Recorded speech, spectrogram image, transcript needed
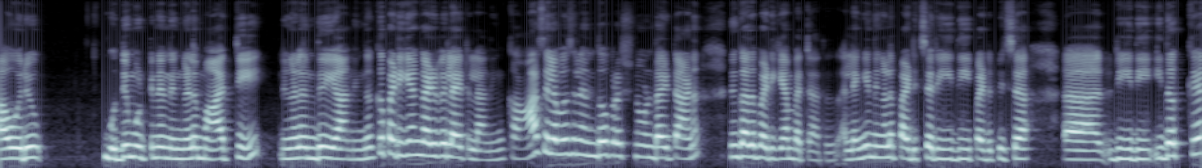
ആ ഒരു ബുദ്ധിമുട്ടിനെ നിങ്ങൾ മാറ്റി നിങ്ങൾ എന്ത് ചെയ്യുക നിങ്ങൾക്ക് പഠിക്കാൻ കഴിവില്ലായിട്ടല്ല. നിങ്ങൾക്ക് ആ സിലബസിൽ എന്തോ പ്രശ്നം ഉണ്ടായിട്ടാണ് നിങ്ങൾക്ക് അത് പഠിക്കാൻ പറ്റാത്തത്. അല്ലെങ്കിൽ നിങ്ങൾ പഠിച്ച രീതി പഠിപ്പിച്ച രീതി ഇതൊക്കെ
